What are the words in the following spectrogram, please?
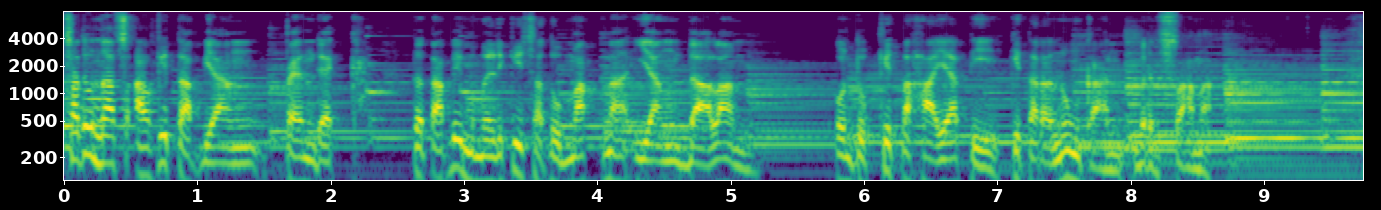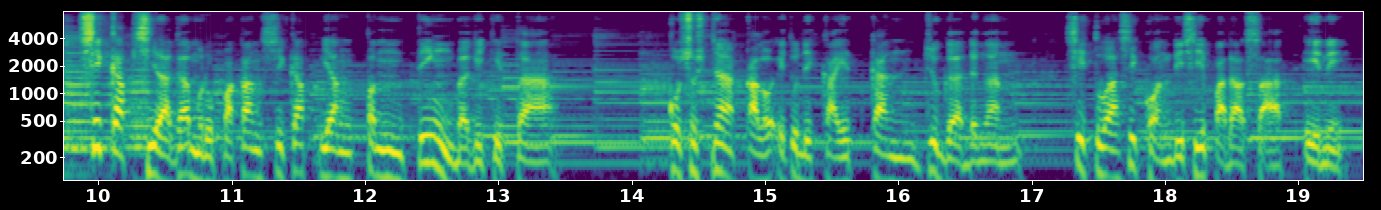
Satu nats Alkitab yang pendek tetapi memiliki satu makna yang dalam untuk kita hayati, kita renungkan bersama. Sikap siaga merupakan sikap yang penting bagi kita khususnya kalau itu dikaitkan juga dengan situasi kondisi pada saat ini.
